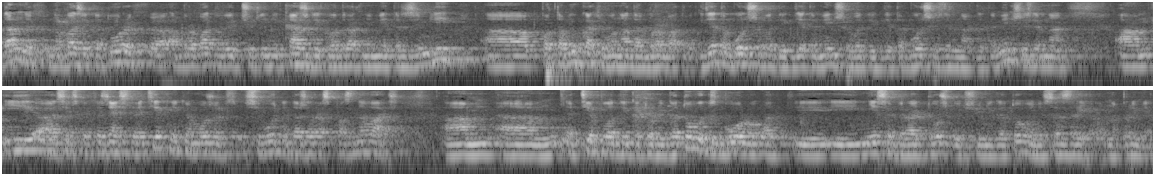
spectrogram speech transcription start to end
данных, на базе которых обрабатывает чуть ли не каждый квадратный метр земли по тому, как его надо обрабатывать. Где-то больше воды, где-то меньше воды, где-то больше зерна, где-то меньше зерна. И сельскохозяйственная техника может сегодня даже распознавать те плоды, которые готовы к сбору, и, и не собирать то, что еще не готово, не созрело, например.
